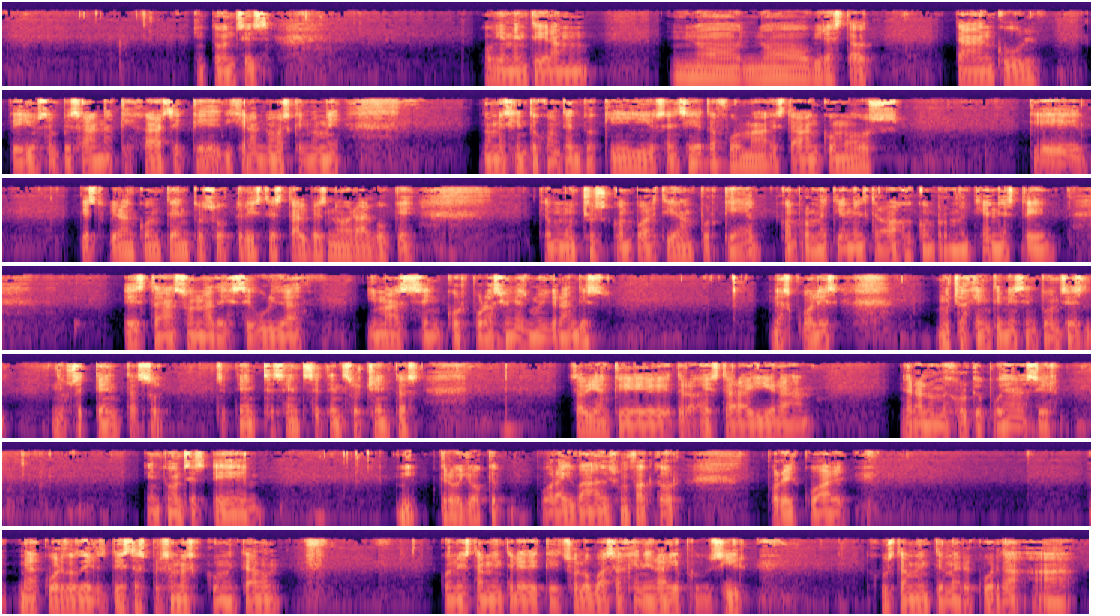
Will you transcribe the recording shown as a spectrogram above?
Entonces, obviamente era, no, no hubiera estado tan cool que ellos empezaran a quejarse, que dijeran, no, es que no me, no me siento contento aquí. O sea, en cierta forma estaban cómodos, que, que estuvieran contentos o tristes, tal vez no era algo que, que muchos compartieran porque comprometían el trabajo y comprometían este, esta zona de seguridad y más en corporaciones muy grandes, las cuales mucha gente en ese entonces, los 70, 70 60, 70, 80 sabían que estar ahí era, era lo mejor que podían hacer. Entonces, eh, creo yo que por ahí va, es un factor por el cual me acuerdo de, de estas personas que comentaron con esta mentalidad de que solo vas a generar y a producir, justamente me recuerda a,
